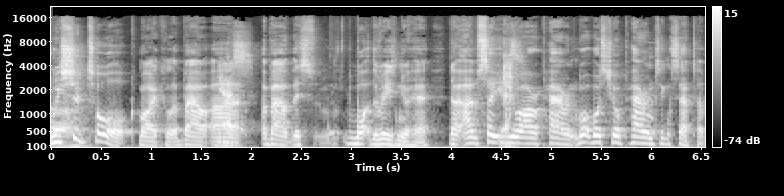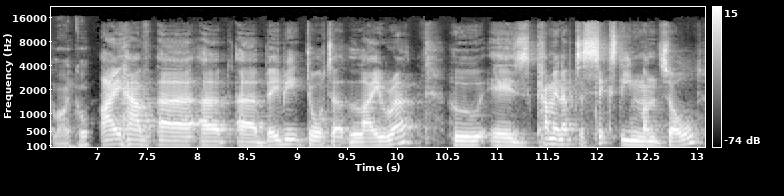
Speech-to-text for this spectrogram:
We should talk, Michael, about uh, Yes. about this. What the reason you're here? No, um, so you are a parent. What was your parenting setup, Michael? I have a, a, a baby daughter, Lyra, who is coming up to 16 months old.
